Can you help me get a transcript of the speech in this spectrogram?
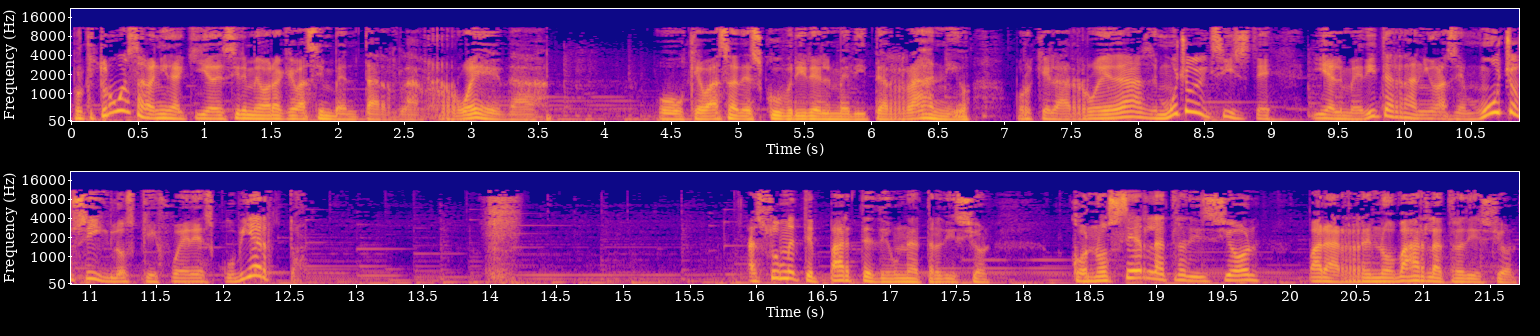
Porque tú no vas a venir aquí a decirme ahora que vas a inventar la rueda o que vas a descubrir el Mediterráneo, porque la rueda hace mucho que existe y el Mediterráneo hace muchos siglos que fue descubierto. Asúmete parte de una tradición. Conocer la tradición para renovar la tradición.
